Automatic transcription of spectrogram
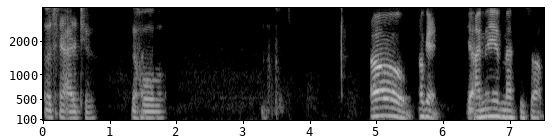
listener added to? The whole. Oh, okay. Yeah. I may have messed this up.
